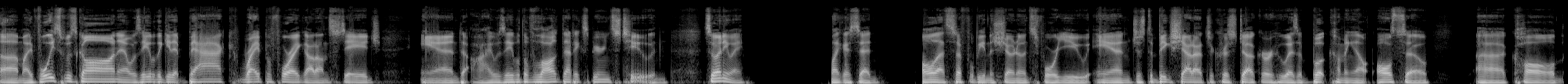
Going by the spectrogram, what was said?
uh, my voice was gone. And I was able to get it back right before I got on stage and I was able to vlog that experience too. And so, anyway, like I said, all that stuff will be in the show notes for you. And just a big shout out to Chris Ducker, who has a book coming out also uh, called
